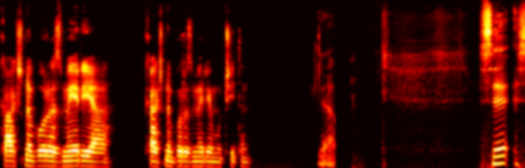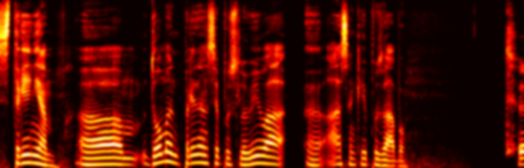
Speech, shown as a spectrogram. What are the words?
kakšne bo razmerja, kakšne bo razmerje močitem. Se strinjam. Um, Domen, preden se posloviva, uh, a sem kaj pozabil. T...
